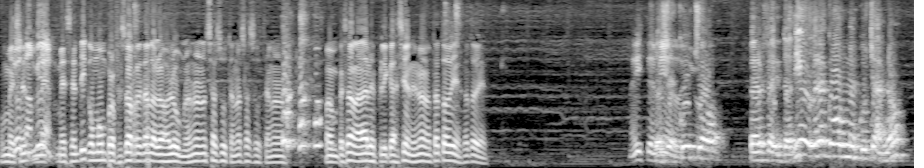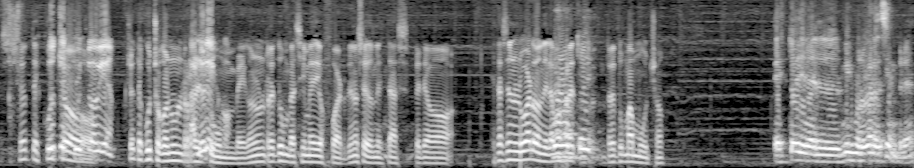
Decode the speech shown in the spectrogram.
Me, Yo sen- también. me- me sentí como un profesor retando a los alumnos. No, no se asusten, no se asusten. No, no. Bueno, empezaron a dar explicaciones. No, no, está todo bien, está todo bien. Me diste Los miedo. escucho perfecto. Diego Draco, vos me escuchás, ¿no? Yo te escucho, Yo te escucho bien. yo te escucho con un retumbe, con un retumbe así medio fuerte. No sé dónde estás, pero estás en un lugar donde la No, voz estoy- retumba mucho. Estoy en el mismo lugar de siempre, ¿eh?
